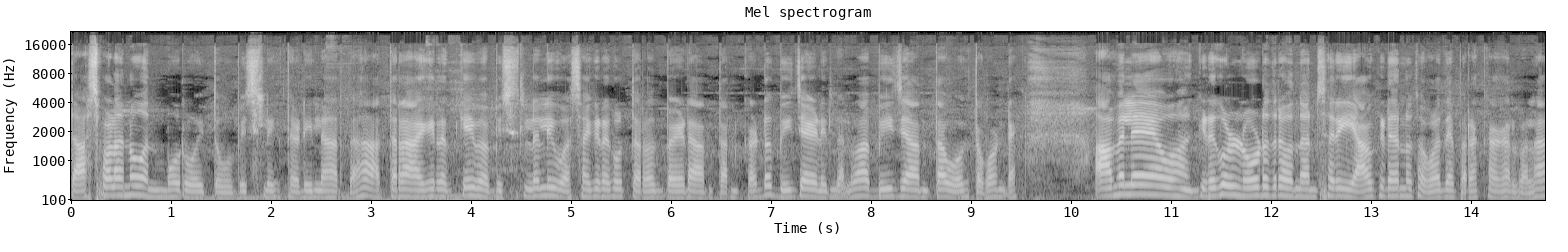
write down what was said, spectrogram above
ದಾಸವಾಳನೂ ಒಂದು ಮೂರು ಹೋಯ್ತು. ಬಿಸಿಲಿಗೆ ತಡಿಲಾರ್ದ. ಆ ಥರ ಆಗಿರೋದಕ್ಕೆ ಇವಾಗ ಬಿಸಿಲಲ್ಲಿ ಹೊಸ ಗಿಡಗಳು ತರೋದು ಬೇಡ ಅಂತ ಅಂದ್ಕೊಂಡು ಬೀಜ ಹೇಳಿದ್ಲಲ್ವ? ಬೀಜ ಅಂತ ಹೋಗಿ ತೊಗೊಂಡೆ. ಆಮೇಲೆ ಗಿಡಗಳು ನೋಡಿದ್ರೆ ಒಂದೊಂದು ಸರಿ ಯಾವ ಗಿಡನೂ ತೊಗೊಳ್ಳೋದೇ ಬರೋಕ್ಕಾಗಲ್ವಲ್ಲ?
